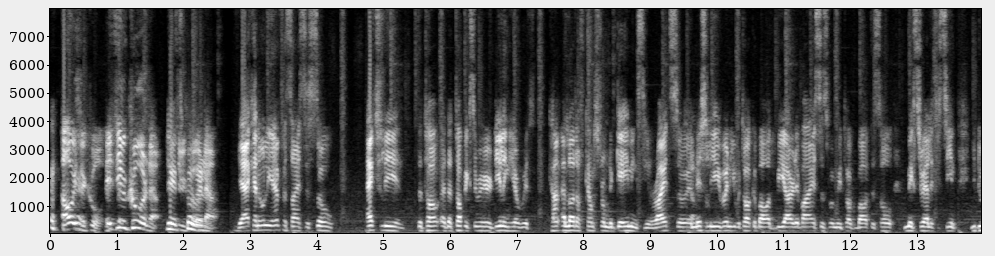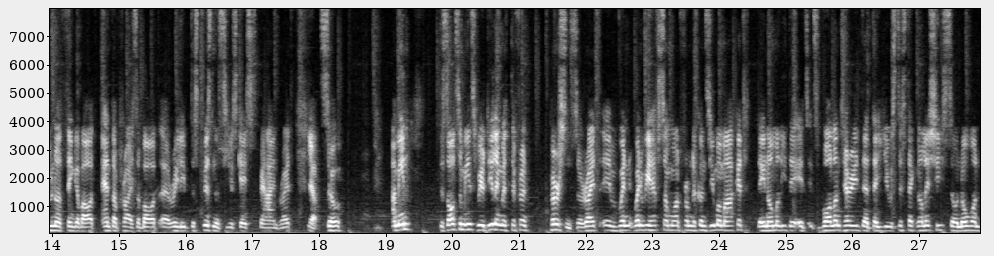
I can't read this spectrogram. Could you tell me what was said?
Always been cool. It's even cooler now. Yeah, it's even cooler now. Yeah, I can only emphasize this. So, actually, the top, uh, the topics we're dealing here with, co- a lot of comes from the gaming scene, right? So Yeah. initially, when you would talk about VR devices, when we talk about this whole mixed reality scene, you do not think about enterprise, about uh, really this business use cases behind, right? Yeah. So, I mean, this also means we're dealing with different persons. So, right, eh, when when we have someone from the consumer market, they normally they, it's, it's voluntary that they use this technology. So no one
